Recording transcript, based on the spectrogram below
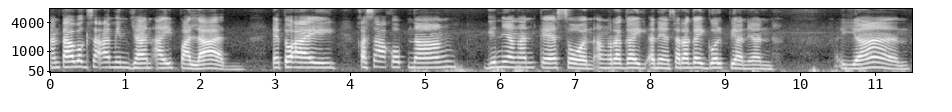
Ang tawag sa amin dyan ay palad. Ito ay kasakop ng Ginyangan, Quezon. Ang Ragay, ano yan, sa Ragay Golf yan, yan. Ayan.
